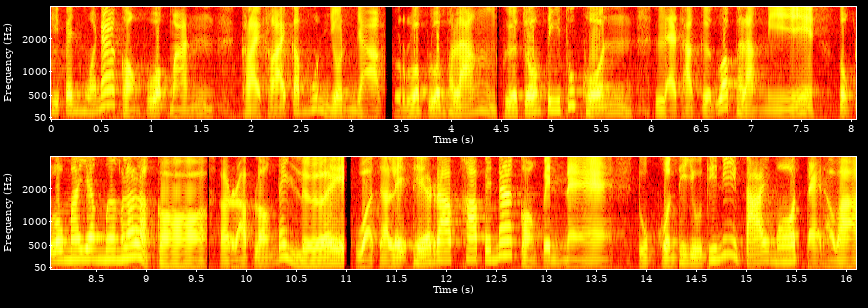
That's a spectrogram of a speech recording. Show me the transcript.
ที่เป็นหัวหน้าของพวกมัน คล้ายๆกับหุ่นยนต์ยักษ์รวบรวมพลัง เพื่อโจมตีทุกคน และถ้าเกิดว่าพลังนี้ ตกลงมายังเมืองแล้วล่ะก็ รับรองได้เลย ว่าจะเละเทะราบคาเป็นหน้ากล่องเป็นแน่ ทุกคนที่อยู่ที่นี่ตายหมด แต่ทว่า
